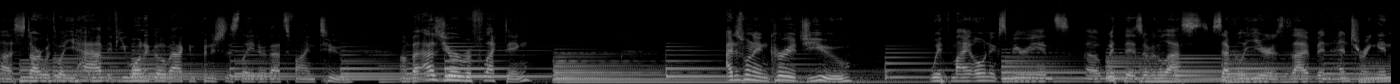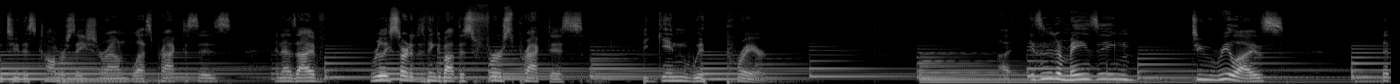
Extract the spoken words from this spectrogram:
Uh, start with what you have. If you want to go back and finish this later, that's fine too. Um, but as you're reflecting, I just want to encourage you with my own experience uh, with this over the last several years as I've been entering into this conversation around blessed practices. And as I've really started to think about this first practice, begin with prayer. Uh, isn't it amazing to realize that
